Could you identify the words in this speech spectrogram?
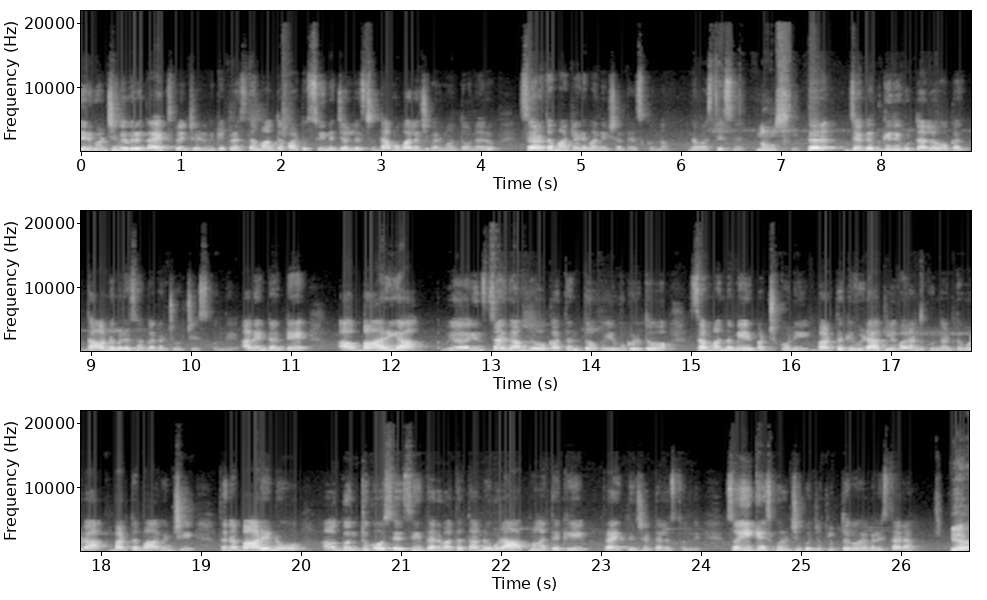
దీని గురించి వివరంగా ఎక్స్ప్లెయిన్ చేయడానికి ప్రస్తుతం మనతో పాటు సీనియర్ జర్నలిస్ట్ దాము బాలాజీ గారు మనతో ఉన్నారు. సార్తో మాట్లాడి మన విషయాలు తెలుసుకుందాం. నమస్తే సార్. నమస్తే. సార్ జగద్గిరి గుట్టలో ఒక దారుణమైన సంఘటన చోటు చేసుకుంది. అదేంటంటే ఆ భార్య ఇన్స్టాగ్రామ్లో ఒక అతనితో ఒక యువకుడితో సంబంధం ఏర్పరచుకొని భర్తకి విడాకులు ఇవ్వాలనుకుందంటూ కూడా భర్త భావించి తన భార్యను గొంతు కోసేసి తర్వాత తను కూడా ఆత్మహత్యకి ప్రయత్నించినట్టు తెలుస్తుంది. సో ఈ కేసు గురించి కొంచెం క్లుప్తంగా వివరిస్తారా? యా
